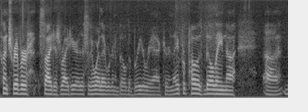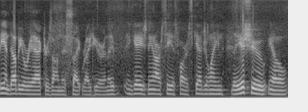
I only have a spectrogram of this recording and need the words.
Clinch River site is right here. This is where they were going to build the breeder reactor, and they proposed building uh, uh, B&W reactors on this site right here, and they've engaged the NRC as far as scheduling. The issue, you know,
